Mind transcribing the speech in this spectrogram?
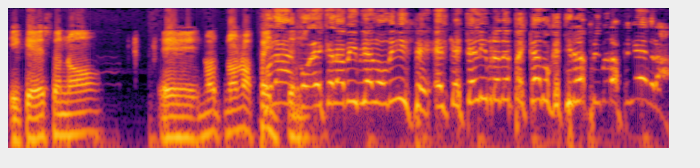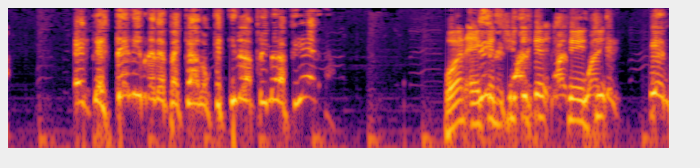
Y que eso no, eh, no, no nos afecte. Es que la Biblia lo dice. El que esté libre de pecado, que tire la primera piedra. El que esté libre de pecado, que tire la primera piedra. Bueno, es que Dime, ¿cuál- te- cuál- si- cuál si- de- ¿quién,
